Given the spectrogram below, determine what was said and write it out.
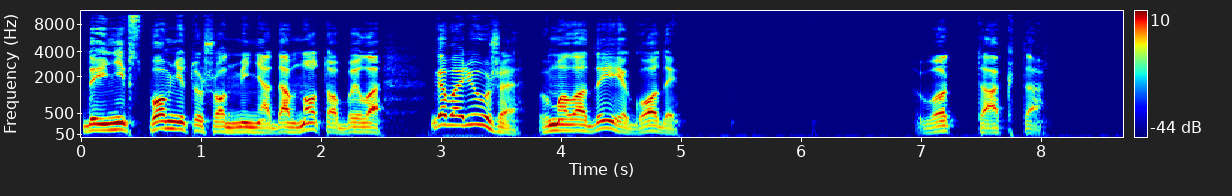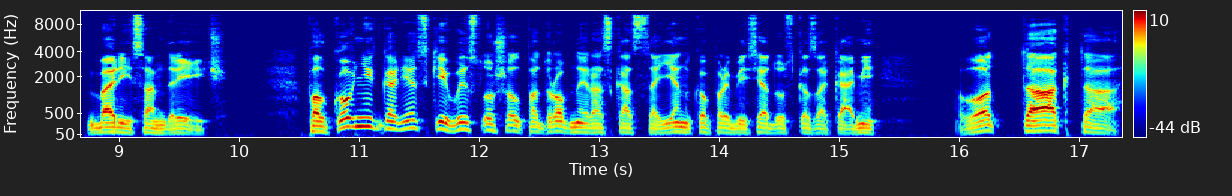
Да и не вспомнит уж он меня, давно то было. Говорю же, в молодые годы. Вот так-то, Борис Андреевич. Полковник Горецкий выслушал подробный рассказ Саенко про беседу с казаками. «Вот так-то!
